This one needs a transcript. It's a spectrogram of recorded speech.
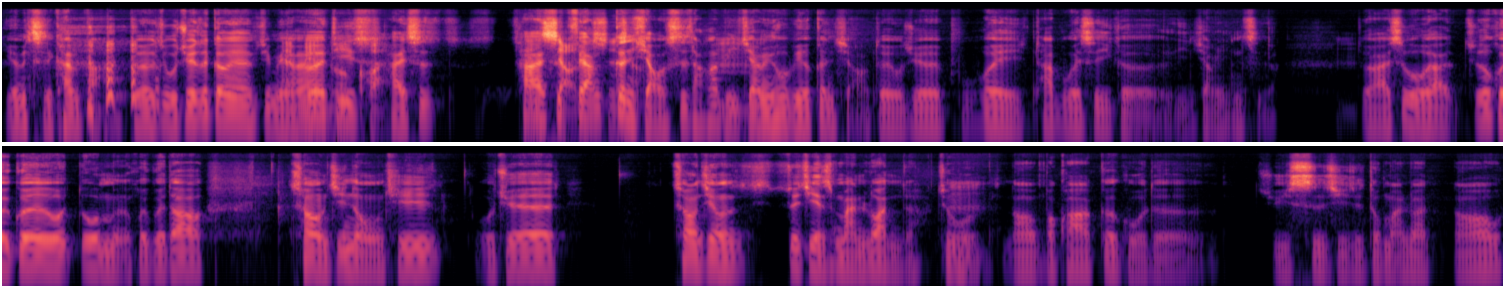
原始看法，对，我觉得这跟 NFT 没关系，因为第一还是它还是非常更小市场，它比加密货币又更小，对，我觉得不会，它不会是一个影响因子，对，还是我要就是回归，如果我们回归到传统金融，其实我觉得传统金融最近也是蛮乱的，就然后包括各国的局势其实都蛮乱，然后。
